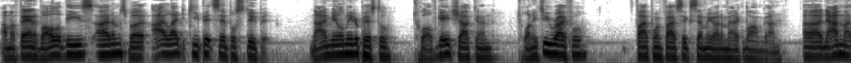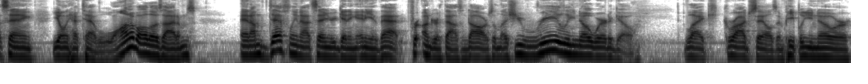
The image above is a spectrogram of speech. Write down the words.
I'm a fan of all of these items, but I like to keep it simple, stupid. 9mm pistol, 12 gauge shotgun, 22 rifle, 5.56 semi automatic long gun. Uh, now, I'm not saying you only have to have one of all those items, and I'm definitely not saying you're getting any of that for under a thousand dollars unless you really know where to go, like garage sales and people you know or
